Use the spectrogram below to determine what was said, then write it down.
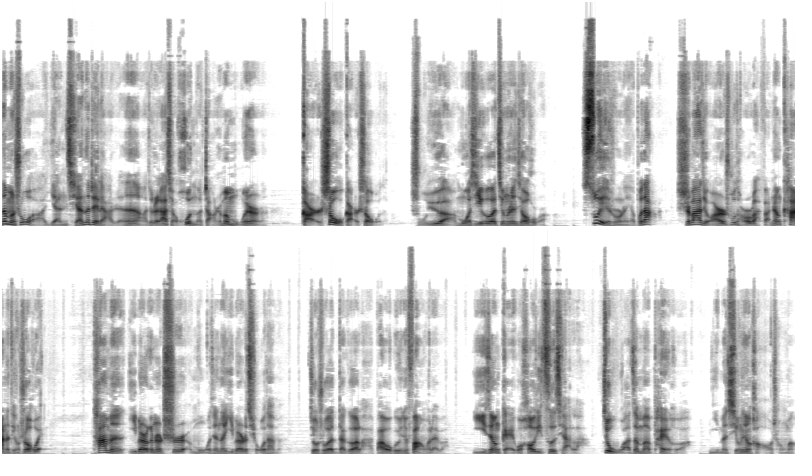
那么说啊，眼前的这俩人啊，就这俩小混子，长什么模样呢？杆瘦杆瘦的，属于啊墨西哥精神小伙，岁数呢也不大，十八九二十出头吧，反正看着挺社会。他们一边跟那吃，母亲呢一边的求他们。就说大哥了，把我闺女放回来吧，已经给过好几次钱了，就我这么配合，你们行行好成吗？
